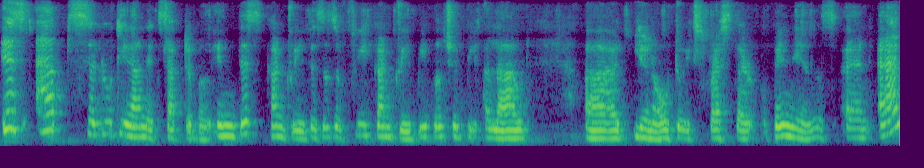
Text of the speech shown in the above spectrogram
is absolutely unacceptable. In this country, this is a free country, people should be allowed. Uh, you know, to express their opinions and and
